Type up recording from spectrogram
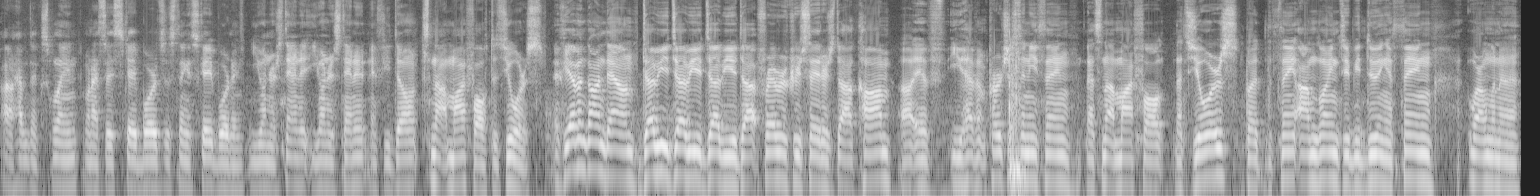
I don't have to explain. When i say skateboards this thing is skateboarding. You understand it you understand it. And if you don't it's not my fault it's yours. If you haven't gone down www.forevercrewsaders.com uh, if you haven't purchased anything that's not my fault that's yours. But the thing i'm going to be doing a thing where I'm gonna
